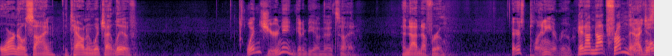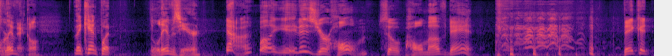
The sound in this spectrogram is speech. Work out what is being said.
Orono sign, the town in which I live, When's your name going to be on that sign? and not enough room. There's plenty of room. And I'm not from there. I Move just over, live. Bickell. They can't put lives here. Yeah, well, it is your home, so home of Dan. they could.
